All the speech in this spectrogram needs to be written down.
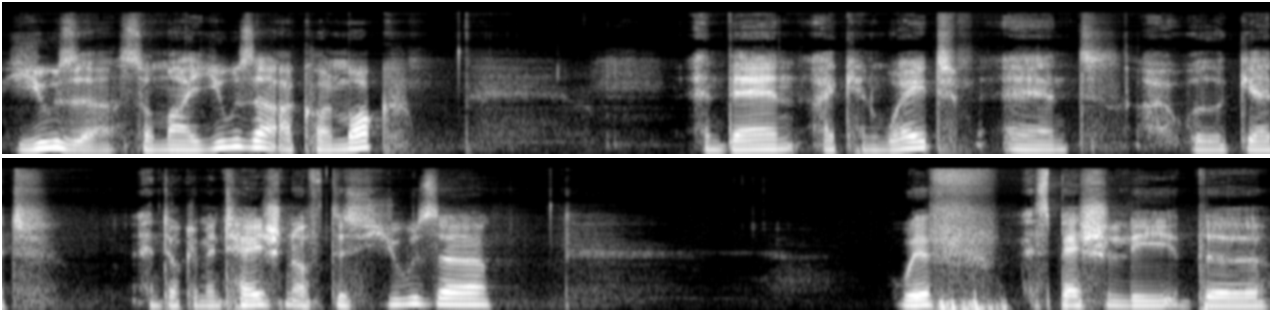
user. So my user, I call mock. And then I can wait and I will get a documentation of this user with especially the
